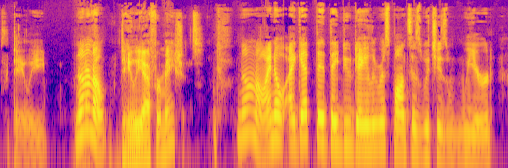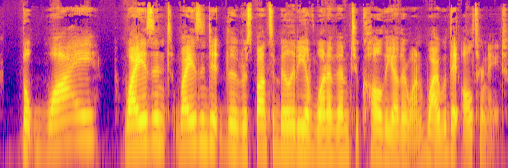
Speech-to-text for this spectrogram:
for daily No, no, no. daily affirmations. No, no, no. I know. I get that they do daily responses, which is weird. But why Why isn't why isn't it the responsibility of one of them to call the other one? Why would they alternate?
